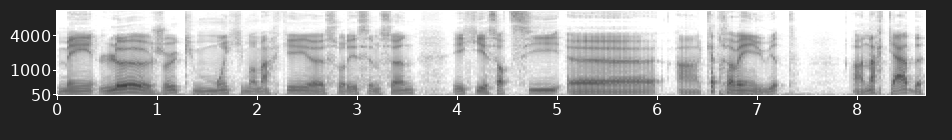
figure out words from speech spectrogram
Mais le jeu qui moi qui m'a marqué euh, sur les Simpsons et qui est sorti euh, en 88 en arcade,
